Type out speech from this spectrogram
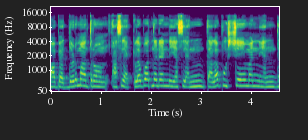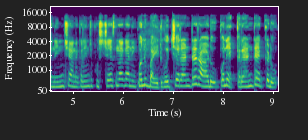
మా పెద్దోడు మాత్రం అసలు ఎక్కలేకపోతున్నాడండి అసలు ఎంతలా పుష్ చేయమని ఎంత నుంచి వెనక నుంచి పుష్ చేసినా కానీ. కొన్ని బయటకు వచ్చారంటే రాడు. పోనీ ఎక్కరా అంటే ఎక్కడు.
